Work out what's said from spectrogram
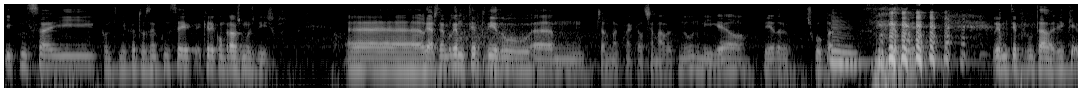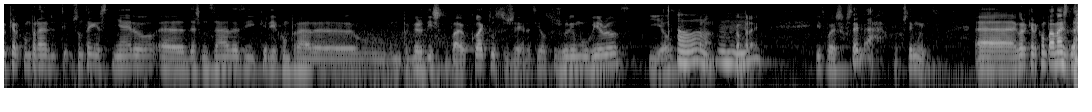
e comecei, quando tinha 14 anos, comecei a querer comprar os meus discos. Ah, aliás, lembro- lembro-me de ter pedido, ahm, já não lembro como é que ele se chamava, Nuno, Miguel, Pedro, desculpa. Hum. Lembro-me de ter perguntado, eu que- eu quero comprar, juntei este dinheiro ah, das mesadas e queria comprar o- um primeiro disco do bairro. Qual é que tu sugeres? E ele sugeriu-me o Heroes e eu, pronto, uhum. comprei. E depois gostei, ah, gostei muito. Ah, agora quero comprar mais dois.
